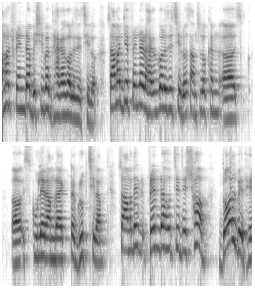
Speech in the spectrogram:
আমার ফ্রেন্ডরা বেশিরভাগ ঢাকা কলেজে ছিল। সো আমার যে ফ্রেন্ডরা ঢাকা কলেজে ছিল, শামসুল খান স্কুলের আমরা একটা গ্রুপ ছিলাম। সো আমাদের ফ্রেন্ডরা হচ্ছে যে সব দল বেঁধে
